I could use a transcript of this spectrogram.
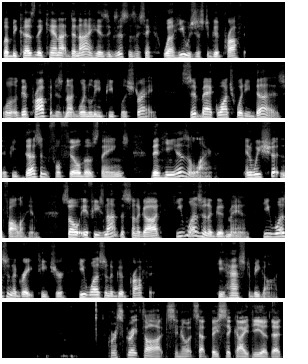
but because they cannot deny his existence, they say, well, he was just a good prophet. Well, a good prophet is not going to lead people astray. Sit back, watch what he does. If he doesn't fulfill those things, then he is a liar and we shouldn't follow him. So if he's not the son of God, he wasn't a good man. He wasn't a great teacher. He wasn't a good prophet. He has to be God. Chris, great thoughts. You know, it's that basic idea that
